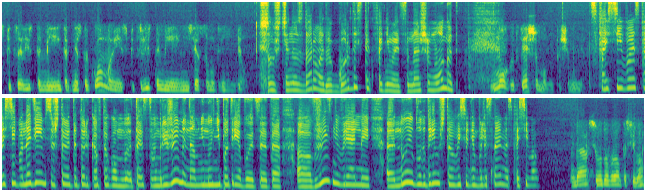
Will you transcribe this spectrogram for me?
специалистами Интернестакома и специалистами Министерства внутренних дел. Слушайте, ну здорово, да гордость так поднимается, наши могут. Могут, конечно, могут, почему нет? Спасибо, спасибо. Надеемся, что это только в таком тестовом режиме. Нам не, ну, не потребуется это а, в жизни, в реальной. Э, Ну и благодарим, что вы сегодня были с нами. Спасибо. Да, всего доброго, спасибо.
